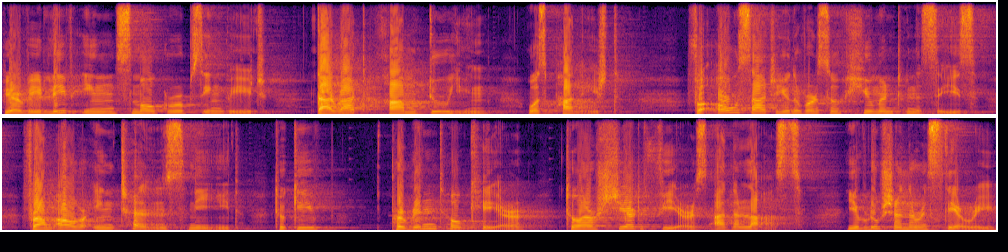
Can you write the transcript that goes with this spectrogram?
where we live in small groups in which direct harm doing was punished. For all such universal human tendencies, from our intense need to give parental care to our shared fears and lusts, evolutionary theory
